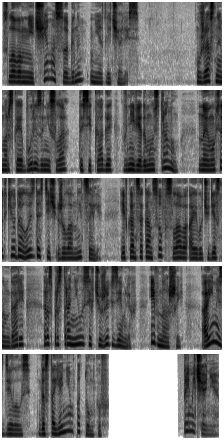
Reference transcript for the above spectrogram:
Словом, ничем особенным не отличались. Ужасная морская буря занесла Тосикаге в неведомую страну, но ему все-таки удалось достичь желанной цели, и в конце концов слава о его чудесном даре распространилась и в чужих землях, и в нашей, а имя сделалось достоянием потомков. Примечание.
